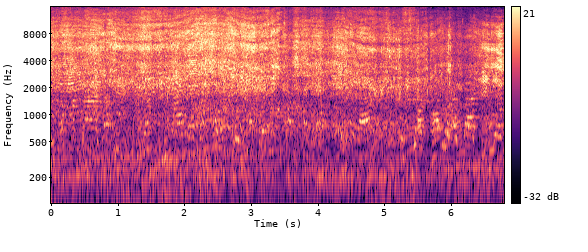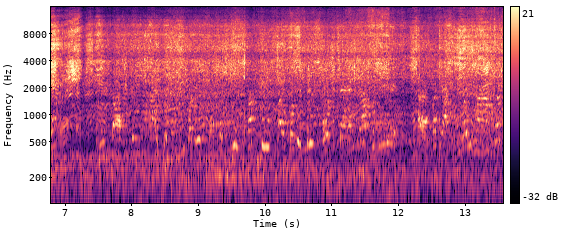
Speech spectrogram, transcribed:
โอ้ยยอดของรายการเดียวนะดูตามเป็นนายจะมีประเด็นของมันยิ่งครับดูไปประเด็นเรื่องคนแดงครับวันนี้แต่ขยันสวยงามครับ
